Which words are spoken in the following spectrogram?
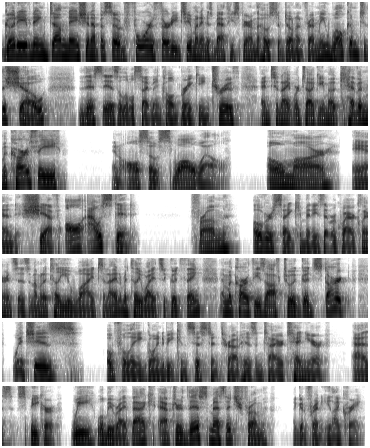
Good evening, Dumb Nation, episode 432. My name is Matthew Spear. I'm the host of Don't Unfriend Me. Welcome to the show. This is a little segment called Breaking Truth. And tonight we're talking about Kevin McCarthy and also Swalwell, Omar, and Schiff, all ousted from oversight committees that require clearances. And I'm going to tell you why tonight. I'm going to tell you why it's a good thing. And McCarthy's off to a good start, which is hopefully going to be consistent throughout his entire tenure as Speaker. We will be right back after this message from my good friend Eli Crane.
